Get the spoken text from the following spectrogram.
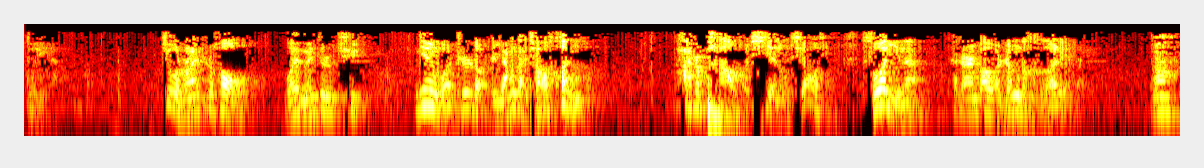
对呀，救上来之后，我也没地儿去，因为我知道这杨大桥恨我，他是怕我泄露消息，所以呢，他让人把我扔到河里边。啊，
